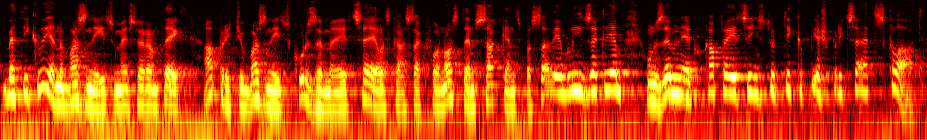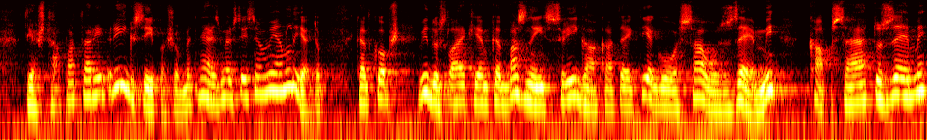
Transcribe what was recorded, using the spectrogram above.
bet ik viena baznīca, mēs varam teikt, apriņķu baznīca, kur zemē ir cēlis, kā saka Fonostens, sakens par saviem līdzekļiem, un zemnieku kapeiciņas tur tika piešpricētas klāt. Tieši tāpat arī Rīgas īpašumu, bet neaizmirsīsim vienu lietu, kad kopš viduslaikiem, kad baznīcas Rīgā, teikt, ieguva savu zemi, kapsētu zemi.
